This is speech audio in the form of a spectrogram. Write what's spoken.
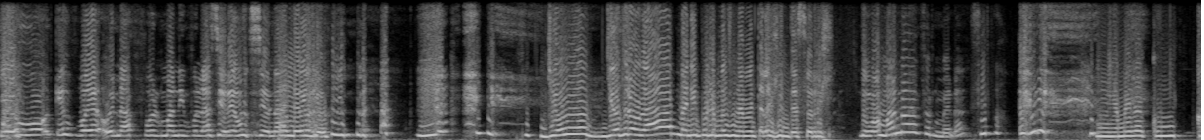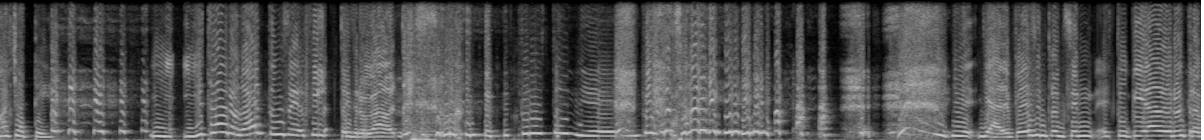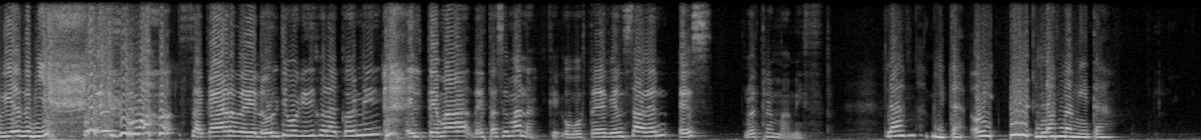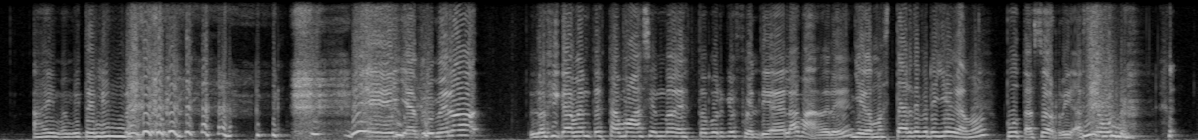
¿Qué? Como que fue una full manipulación emocional. Yo, yo drogada manipulo emocionalmente a la gente, sorry. ¿Tu mamá no es enfermera? Sí, po. Y mi mamá era con, cállate. Y, y yo estaba drogada, entonces, filo, estoy drogada. Pero estoy bien. Y ya, después de esa introducción estúpida de nuestras vidas de mierda. Podemos sacar de lo último que dijo la Connie el tema de esta semana, que como ustedes bien saben es nuestras mamis. Las mamitas, hoy, las mamitas. Ay, mamita linda. eh, ya, primero, lógicamente estamos haciendo esto porque fue el Día de la Madre. Llegamos tarde, pero llegamos. Puta, sorry, hacía una.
